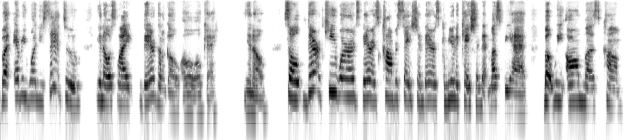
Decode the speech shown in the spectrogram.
But everyone you say it to you know it's like they're gonna go oh okay you know so there are keywords, there is conversation, there is communication that must be had, but we all must come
